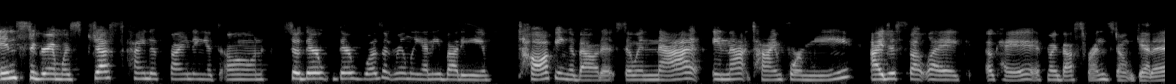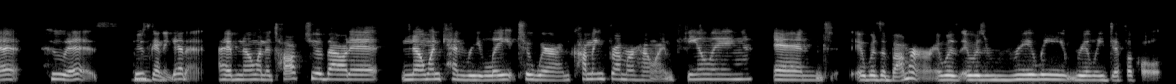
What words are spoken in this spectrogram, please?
Instagram was just kind of finding its own. So there there wasn't really anybody talking about it. So in that in that time for me, I just felt like, okay, if my best friends don't get it, who is? Who's Mhm. going to get it? I have no one to talk to about it no one can relate to where I'm coming from or how I'm feeling and it was a bummer. It was it was really really difficult.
